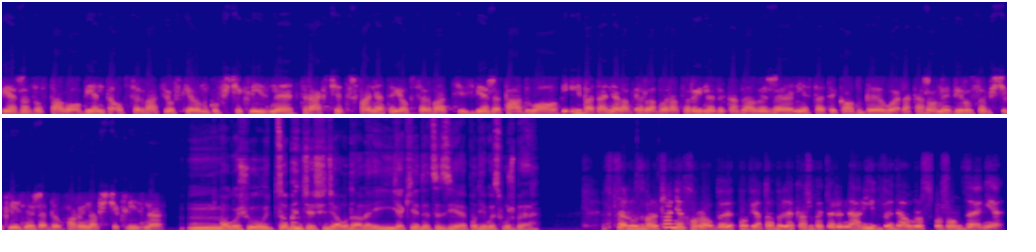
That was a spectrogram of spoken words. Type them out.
Zwierzę zostało objęte obserwacją w kierunku wścieklizny. W trakcie trwania tej obserwacji zwierzę padło i badania laboratoryjne wykazały, że niestety kot był zakażony wirusem wścieklizny, że był chory na wściekliznę. Małgosiu, co będzie się działo dalej? Jakie decyzje podjęły służby? W celu zwalczania choroby powiatowy lekarz weterynarii wydał rozporządzenie,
